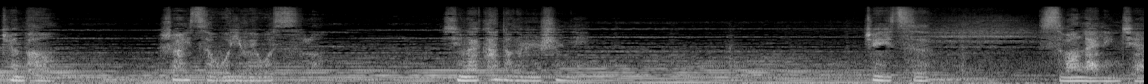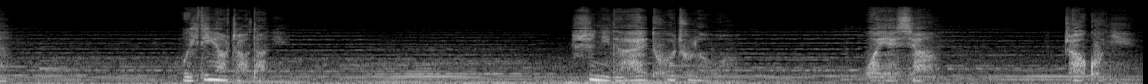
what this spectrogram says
陈鹏上一次我以为我死了醒来看到的人是你。这一次死亡来临前我一定要找到你。是你的爱拖住了我我也想照顾你。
